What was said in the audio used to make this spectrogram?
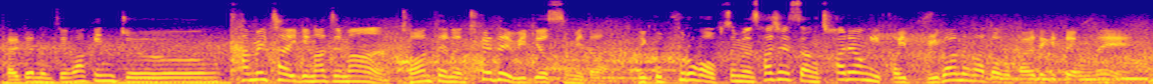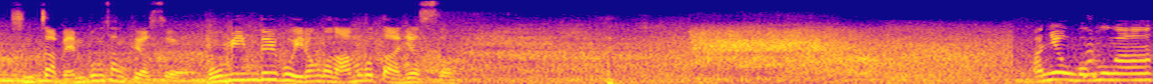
잘 되는지 확인 중. 3일차이긴 하지만 저한테는 최대 위기였습니다. 이 고프로가 없으면 사실상 촬영이 거의 불가능하다고 봐야 되기 때문에 진짜 멘붕 상태였어요. 몸이 힘들고 이런 건 아무것도 아니었어. 안녕, 멍뭉아.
